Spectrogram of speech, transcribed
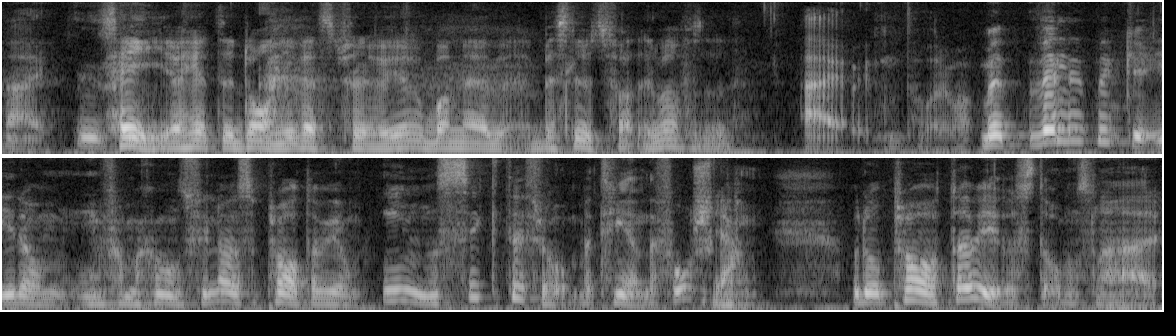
Nej. Hej, jag heter Daniel Westfjell. Jag jobbar med beslutsfattare. Nej, jag vet inte vad det var. Men väldigt mycket i de informationsfilmerna så pratar vi om insikter från beteendeforskning. Och då pratar vi just om sådana här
